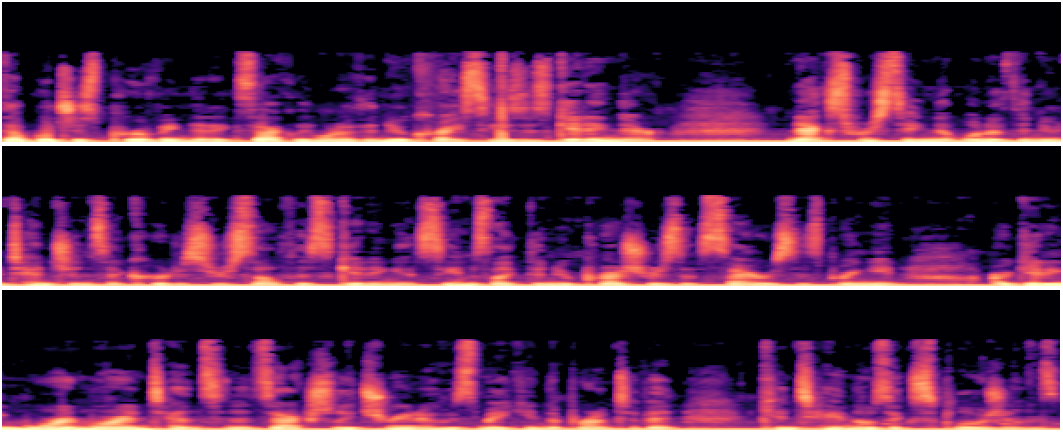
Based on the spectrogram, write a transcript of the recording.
that which is proving that exactly one of the new crises is getting there. Next, we're seeing that one of the new tensions that Curtis herself is getting, it seems like the new pressures that Cyrus is bringing are getting more and more intense, and it's actually Trina who's making the brunt of it, contain those explosions.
